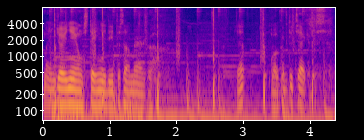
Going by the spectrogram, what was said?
ma-enjoy niya yung stay niya dito sa America. Yep, welcome to Texas.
